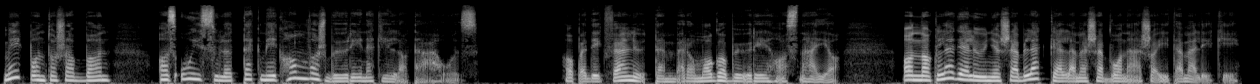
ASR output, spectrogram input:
még pontosabban az újszülöttek még hamvas bőrének illatához. Ha pedig felnőtt ember a maga bőrén használja, annak legelőnyösebb, legkellemesebb vonásait emeli ki.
